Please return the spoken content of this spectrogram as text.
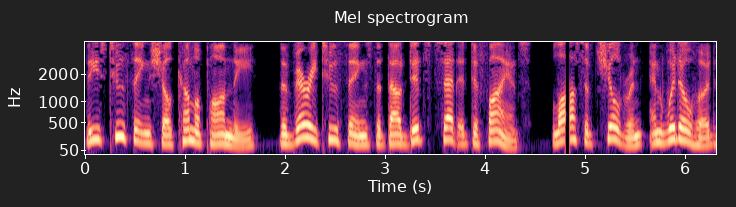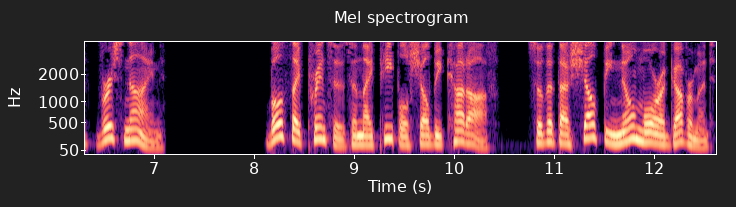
these two things shall come upon thee, the very two things that thou didst set at defiance loss of children and widowhood. Verse 9. Both thy princes and thy people shall be cut off, so that thou shalt be no more a government,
